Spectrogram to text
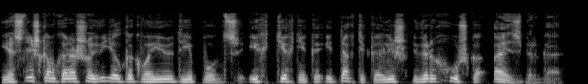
Я слишком хорошо видел, как воюют японцы. Их техника и тактика — лишь верхушка айсберга.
